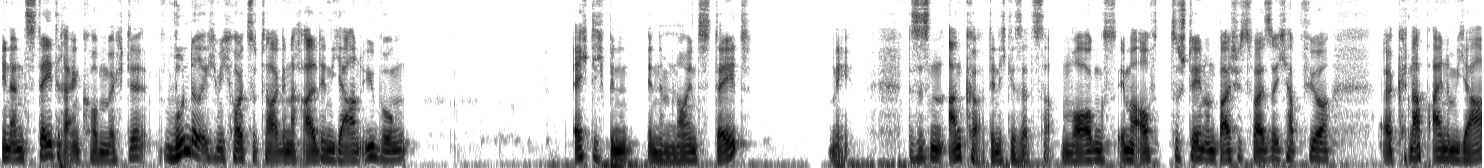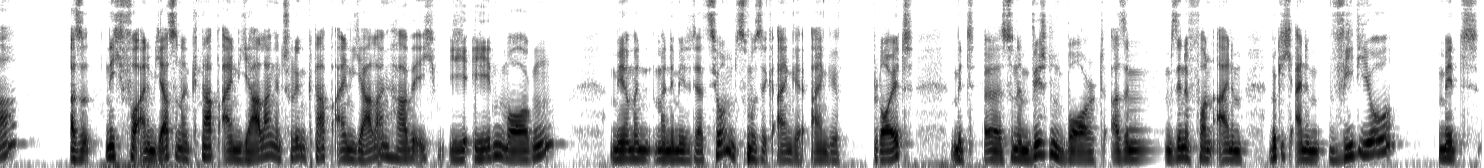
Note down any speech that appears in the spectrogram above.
in einen State reinkommen möchte, wundere ich mich heutzutage nach all den Jahren Übung, echt, ich bin in einem neuen State? Nee. Das ist ein Anker, den ich gesetzt habe, morgens immer aufzustehen und beispielsweise, ich habe für äh, knapp einem Jahr, also nicht vor einem Jahr, sondern knapp ein Jahr lang, Entschuldigung, knapp ein Jahr lang habe ich jeden Morgen mir meine Meditationsmusik einge, eingebläut mit äh, so einem Vision Board, also im, im Sinne von einem, wirklich einem Video mit,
